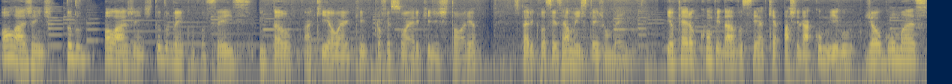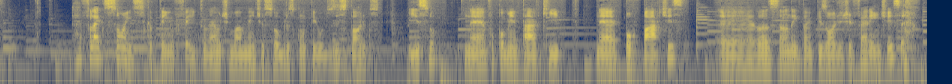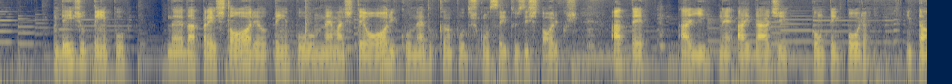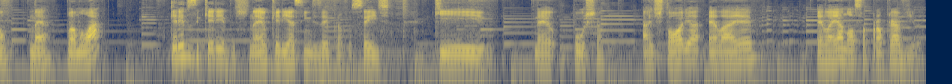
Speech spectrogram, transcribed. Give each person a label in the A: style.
A: Olá, gente. Tudo Olá, gente. Tudo bem com vocês? Então, aqui é o Eric, professor Eric de História. Espero que vocês realmente estejam bem. E eu quero convidar você aqui a partilhar comigo de algumas reflexões que eu tenho feito, né, ultimamente sobre os conteúdos históricos. Isso, né, vou comentar aqui, né, por partes, é, lançando então episódios diferentes, desde o tempo né, da pré-história, o tempo né, mais teórico né, do campo dos conceitos históricos, até aí né, a idade contemporânea. Então, né, vamos lá? Queridos e queridas, né, eu queria assim dizer para vocês que, né, poxa, a história ela é ela é a nossa própria vida.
